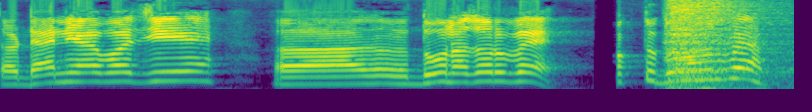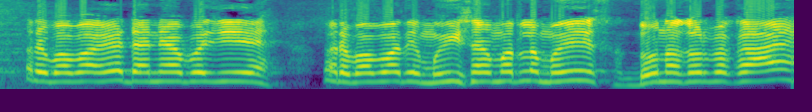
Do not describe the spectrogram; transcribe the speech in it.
तर डॅनी आबाजी अं, दोन हजार रुपये. फक्त दोन हजार रुपये? अरे बाबा हे डान्याबाजी अरे बाबा ते म्हैस आहे म्हटलं म्हैस. दोन हजार रुपये काय?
